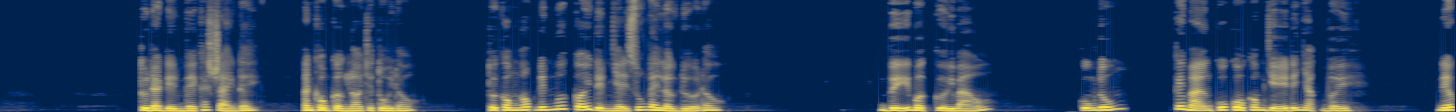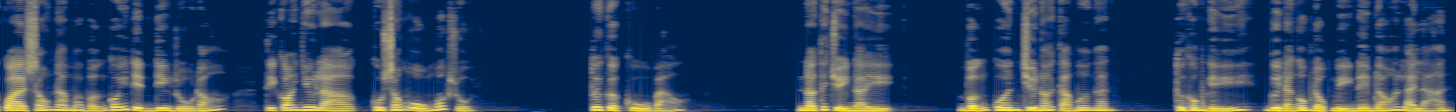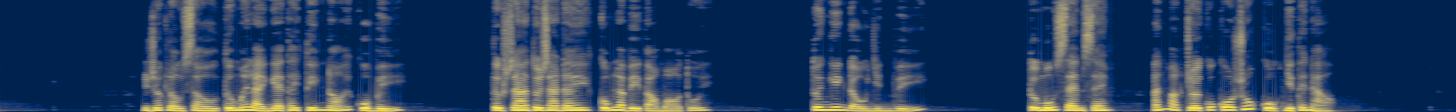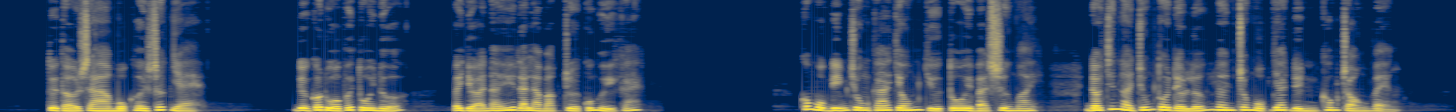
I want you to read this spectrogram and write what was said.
Tôi đang định về khách sạn đây, Anh không cần lo cho tôi đâu. Tôi không ngốc đến mức có ý định nhảy xuống đây lần nữa đâu. Vĩ bật cười bảo, Cũng đúng, Cái mạng của cô không dễ để nhặt về. Nếu qua 6 năm mà vẫn có ý định điên rượu đó, Thì coi như là cô sống uổng mất rồi. Tôi gật cù bảo, Nói tới chuyện này, Vẫn quên chưa nói cảm ơn anh. Tôi không nghĩ Người đàn ông độc miệng đêm đó lại là anh. Rất lâu sau, tôi mới lại nghe thấy tiếng nói của Vĩ. Thực ra tôi ra đây cũng là vì tò mò tôi Tôi nghiêng đầu nhìn Vĩ. Tôi muốn xem xem, Ánh mặt trời của cô rốt cuộc như thế nào? Tôi thở ra một hơi rất nhẹ. Đừng có đùa với tôi nữa. Bây giờ anh ấy đã là mặt trời của người khác. Có một điểm chung khá giống giữa tôi và Sương Mai. Đó chính là chúng tôi đều lớn lên trong một gia đình không trọn vẹn.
